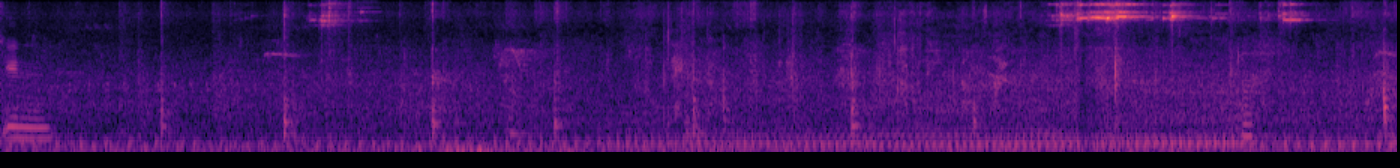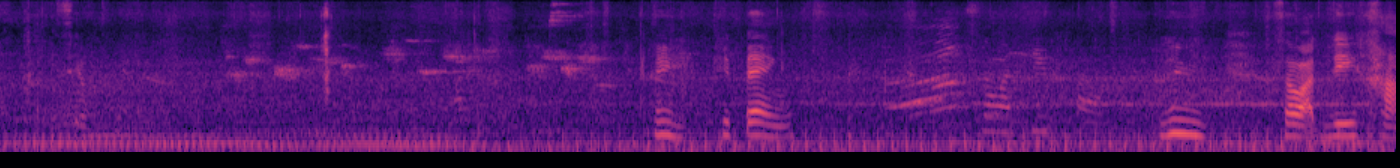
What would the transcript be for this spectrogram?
กินพี่ แป้ง สวัสดีค่ะนี่สวัสดีค่ะ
